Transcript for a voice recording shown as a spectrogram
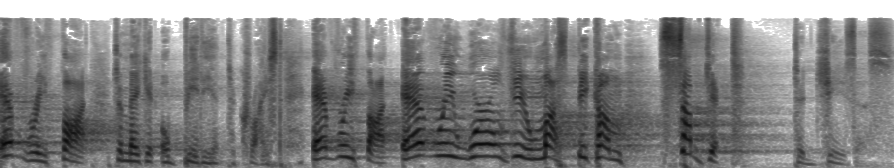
every thought to make it obedient to Christ. Every thought, every worldview must become subject to Jesus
